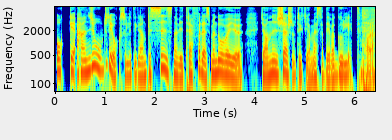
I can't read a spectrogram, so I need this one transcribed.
Och eh, Han gjorde det också lite grann precis när vi träffades, men då var ju jag nykär så då tyckte jag mest att det var gulligt bara.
